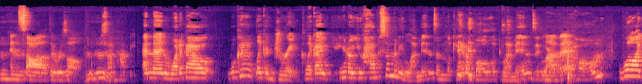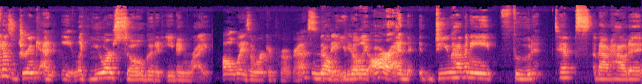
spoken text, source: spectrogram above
Mhm. and saw the result. Mhm. So I'm happy. And then what about what kind of like a drink? Like I, you know, you have so many lemons. I'm looking at a bowl of lemons in Love your it. home. Well, I guess drink and eat. Like you are so good at eating right. Always a work in progress. No, but thank you really are. And do you have any food tips about how to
